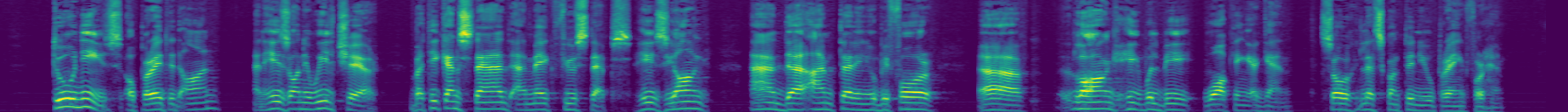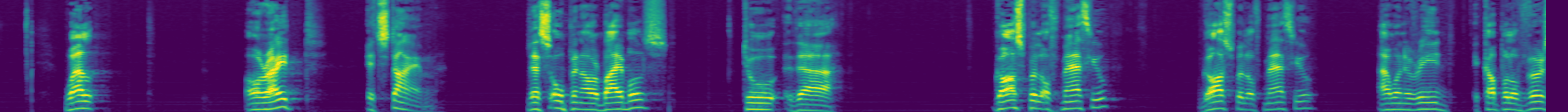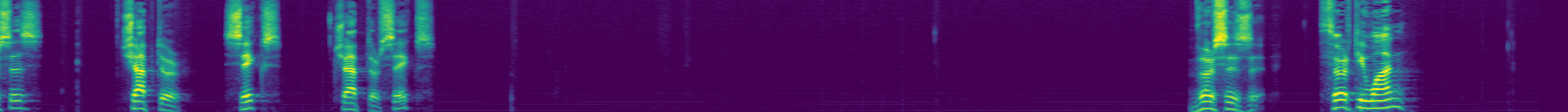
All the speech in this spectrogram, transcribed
two knees operated on, and he's on a wheelchair, but he can stand and make few steps. He's young, and uh, I'm telling you, before uh, long, he will be walking again. So let's continue praying for him. Well, all right, it's time. Let's open our Bibles to the Gospel of Matthew. Gospel of Matthew. I want to read a couple of verses. Chapter 6. Chapter 6. Verses 31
